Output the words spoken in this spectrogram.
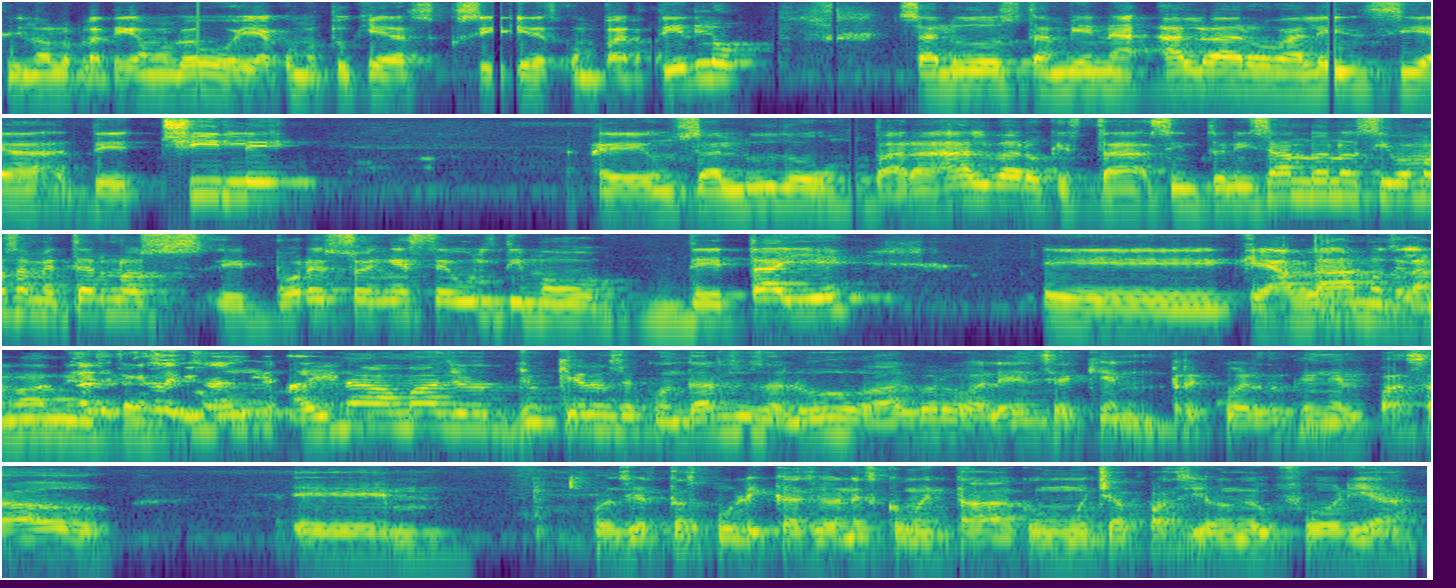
si no lo platicamos luego, ya como tú quieras, si quieres compartirlo. Saludos también a Álvaro Valencia de Chile. Eh, un saludo para Álvaro que está sintonizándonos y vamos a meternos por eso en este último detalle que hablábamos de la nueva administración. Ahí nada más yo, yo, quiero secundar su saludo a Álvaro Valencia, quien recuerdo que en el pasado con ciertas publicaciones comentaba con mucha pasión, euforia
